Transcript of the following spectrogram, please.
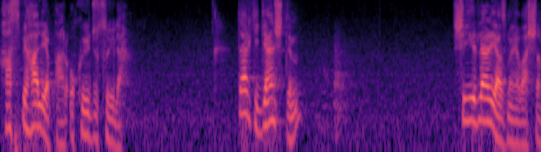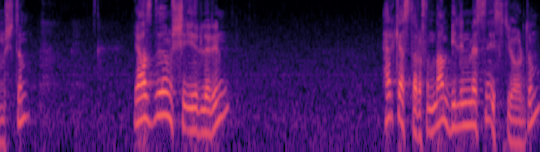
hasbihal yapar okuyucusuyla. Der ki gençtim, şiirler yazmaya başlamıştım. Yazdığım şiirlerin herkes tarafından bilinmesini istiyordum.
